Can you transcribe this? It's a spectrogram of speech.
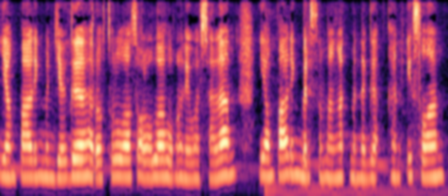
yang paling menjaga Rasulullah SAW, yang paling bersemangat menegakkan Islam,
